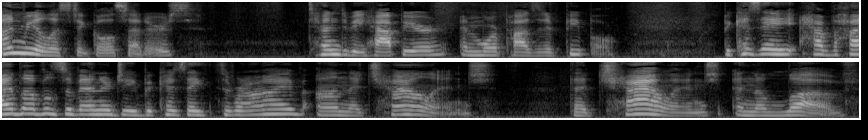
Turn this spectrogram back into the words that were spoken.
unrealistic goal setters tend to be happier and more positive people because they have high levels of energy because they thrive on the challenge, the challenge and the love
